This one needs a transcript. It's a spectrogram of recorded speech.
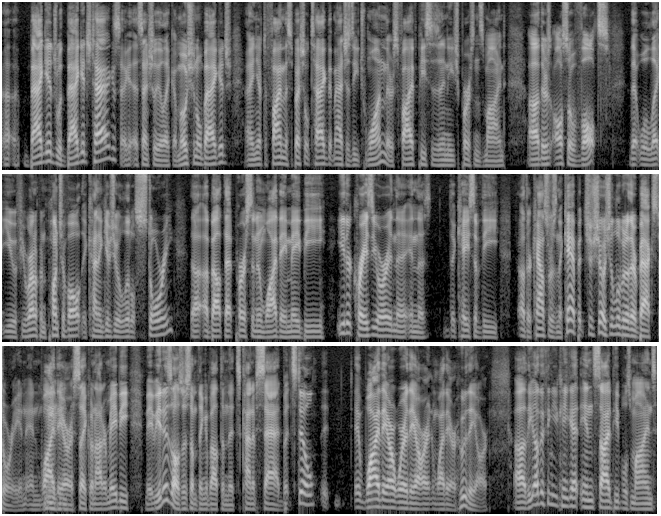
uh, baggage with baggage tags, essentially like emotional baggage, and you have to find the special tag that matches each one. There's five pieces in each person's mind. Uh, there's also vaults that will let you, if you run up and punch a vault, it kind of gives you a little story uh, about that person and why they may be either crazy or in the in the the case of the other counselors in the camp, it just shows you a little bit of their backstory and, and why mm-hmm. they are a psychonaut, or maybe maybe it is also something about them that's kind of sad, but still it, it, why they are where they are and why they are who they are. Uh, the other thing you can get inside people's minds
